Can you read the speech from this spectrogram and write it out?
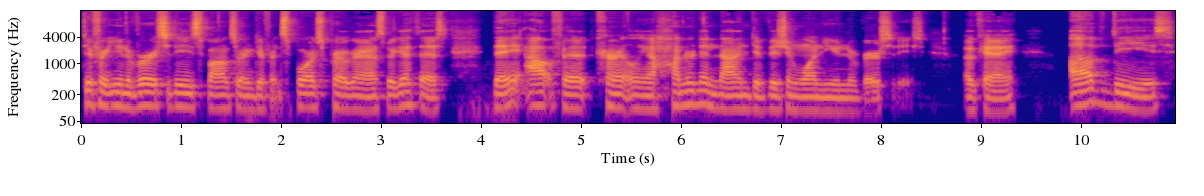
different universities sponsoring different sports programs. But get this, they outfit currently 109 Division One universities. Okay, of these,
